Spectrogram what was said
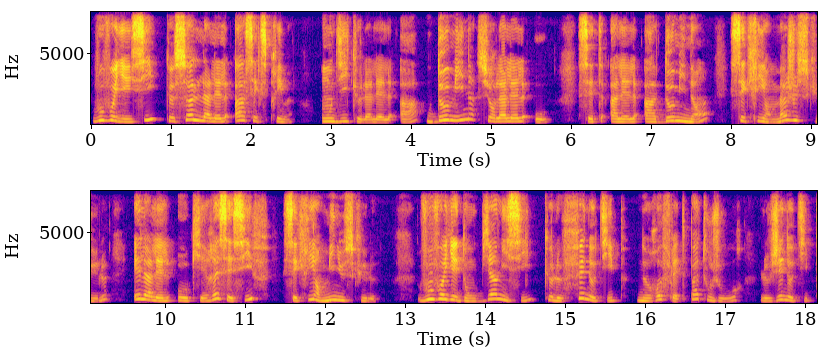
Vous voyez ici que seul l'allèle A s'exprime. On dit que l'allèle A domine sur l'allèle O. Cet allèle A dominant s'écrit en majuscule et l'allèle O qui est récessif s'écrit en minuscule. Vous voyez donc bien ici que le phénotype ne reflète pas toujours le génotype.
